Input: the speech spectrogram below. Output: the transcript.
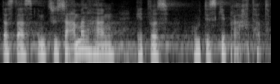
dass das im Zusammenhang etwas Gutes gebracht hat.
